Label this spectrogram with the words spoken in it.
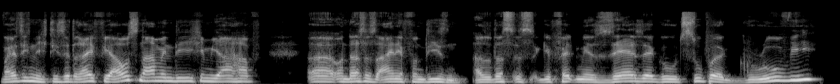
weiß ich nicht, diese drei, vier Ausnahmen, die ich im Jahr habe. Äh, und das ist eine von diesen. Also das ist, gefällt mir sehr, sehr gut. Super groovy.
